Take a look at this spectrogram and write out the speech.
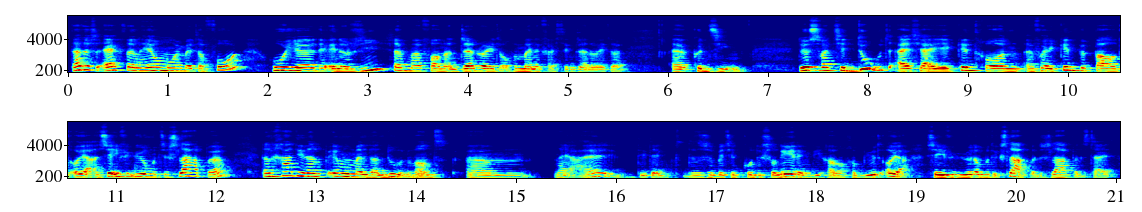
dat is echt een heel mooi metafoor hoe je de energie zeg maar, van een generator of een manifesting generator uh, kunt zien. Dus wat je doet, als jij je kind gewoon uh, voor je kind bepaalt, oh ja, zeven uur moet je slapen, dan gaat hij dat op één moment dan doen. Want, um, nou ja, hè, die denkt, dat is een beetje een conditionering die gewoon gebeurt. Oh ja, zeven uur, dan moet ik slapen, de slaapenstijd.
